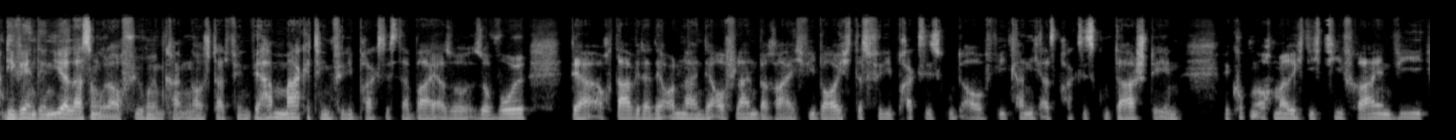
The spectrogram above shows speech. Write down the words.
die in der Niederlassung oder auch Führung im Krankenhaus stattfinden. Wir haben Marketing für die Praxis dabei, also sowohl der, auch da wieder der Online-, der Offline-Bereich. Wie baue ich das für die Praxis gut auf? Wie kann ich als Praxis gut dastehen? Wir gucken auch mal richtig tief rein. Wie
